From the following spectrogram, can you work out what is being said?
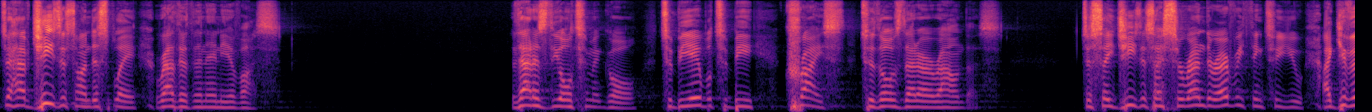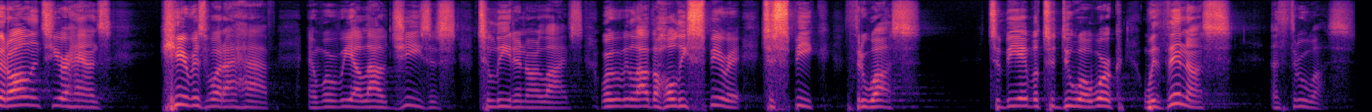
to have Jesus on display rather than any of us. That is the ultimate goal to be able to be Christ to those that are around us. To say, Jesus, I surrender everything to you. I give it all into your hands. Here is what I have. And where we allow Jesus to lead in our lives, where we allow the Holy Spirit to speak through us, to be able to do a work within us and through us.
